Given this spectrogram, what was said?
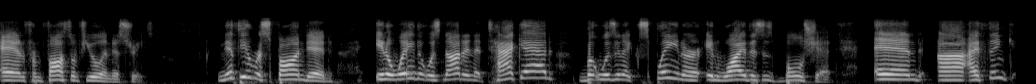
and from fossil fuel industries. Nithya responded in a way that was not an attack ad, but was an explainer in why this is bullshit. And uh, I think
